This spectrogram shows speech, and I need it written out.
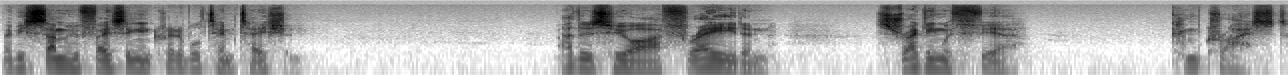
Maybe some who are facing incredible temptation. Others who are afraid and struggling with fear. Come, Christ.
